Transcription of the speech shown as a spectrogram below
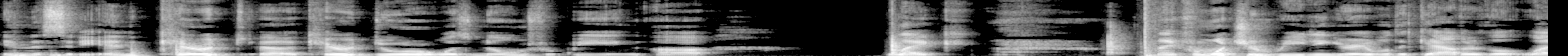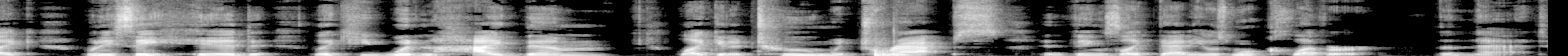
in the city. And uh, Caradur was known for being uh, like like from what you're reading, you're able to gather that like when he say hid, like he wouldn't hide them like in a tomb with traps and things like that. He was more clever than that.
